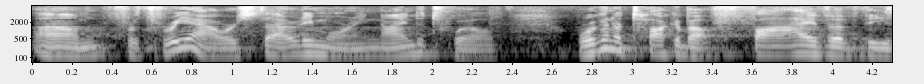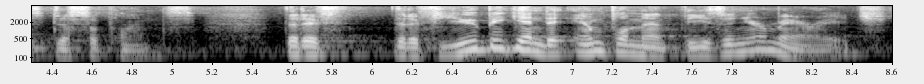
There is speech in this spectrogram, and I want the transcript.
um, for three hours, Saturday morning, 9 to 12, we're going to talk about five of these disciplines. That if, that if you begin to implement these in your marriage,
